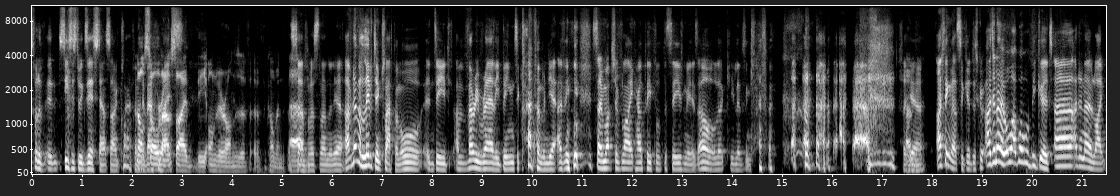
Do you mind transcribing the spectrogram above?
sort of it ceases to exist outside Clapham. Not sold outside the environs of, of the Common. Um, Southwest London, yeah. I've never lived in Clapham, or indeed, I've very rarely been to Clapham, and yet I think so much of like how people perceive me is, oh, look, he lives in Clapham. so Um, yeah, I think that's a good description. I don't know what what would be good. Uh, I don't know, like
